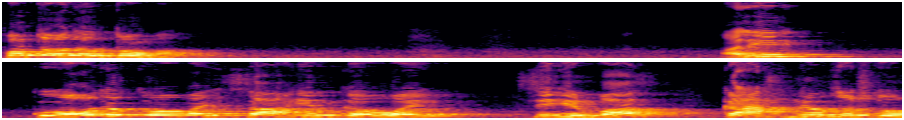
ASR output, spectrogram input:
Потоа да одел дома. Али, кога одел кај овај сахир, кај овај сихирбаз, каснел зашто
